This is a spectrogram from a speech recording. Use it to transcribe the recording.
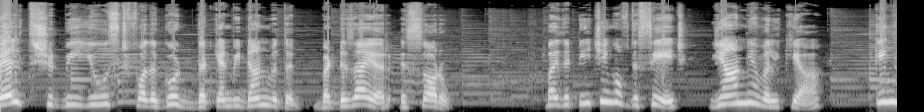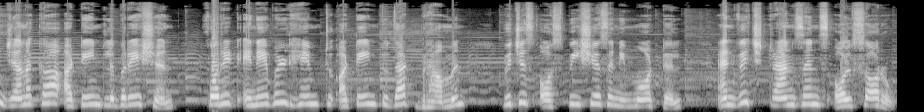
Wealth should be used for the good that can be done with it, but desire is sorrow. By the teaching of the sage Yajnavalkya, King Janaka attained liberation, for it enabled him to attain to that Brahman which is auspicious and immortal, and which transcends all sorrow.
